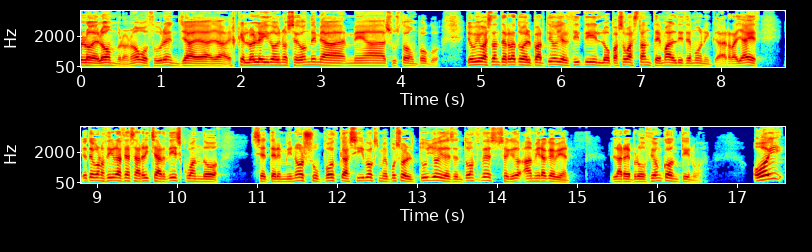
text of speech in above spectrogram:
lo del hombro, ¿no, Gozuren? Ya, ya, ya. Es que lo he leído y no sé dónde y me ha, asustado un poco. Yo vi bastante rato del partido y el City lo pasó bastante mal, dice Mónica. Rayaez, yo te conocí gracias a Richard Dis cuando se terminó su podcast Evox, me puso el tuyo y desde entonces seguido. Ah, mira qué bien. La reproducción continua. Hoy,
